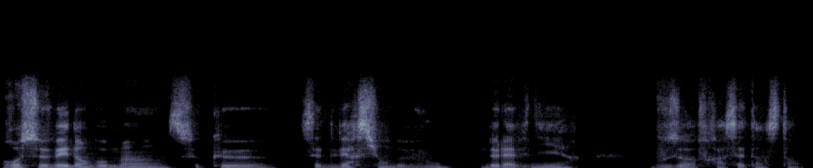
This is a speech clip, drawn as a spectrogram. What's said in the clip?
Recevez dans vos mains ce que cette version de vous, de l'avenir, vous offre à cet instant.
